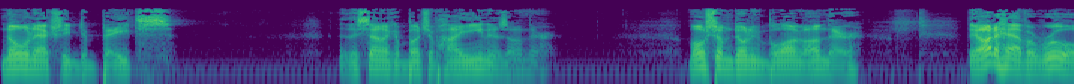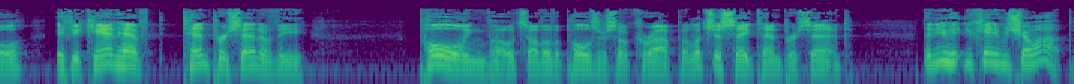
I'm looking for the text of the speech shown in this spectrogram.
No one actually debates. They sound like a bunch of hyenas on there. Most of them don't even belong on there. They ought to have a rule. If you can't have 10% of the polling votes, although the polls are so corrupt, but let's just say 10%, then you, you can't even show up.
